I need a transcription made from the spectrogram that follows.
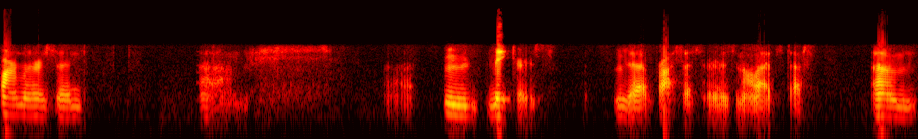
farmers and um, uh, food makers, food uh, processors, and all that stuff. Um,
